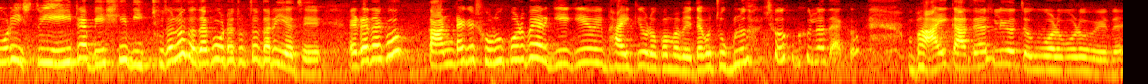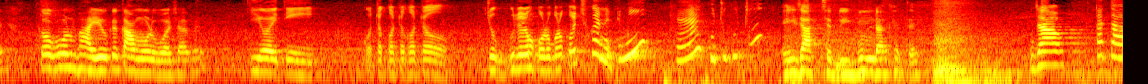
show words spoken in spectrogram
করিস? তুই এইটা বেশি দিচ্ছ জানো তো? দেখো ওটা চুপচাপ দাঁড়িয়ে আছে। এটা দেখো কানটাকে শুরু করবে আর গিয়ে গিয়ে ওই ভাইকে ওরকম ভাবে। দেখো চোখগুলো চোখগুলো দেখো ভাই কাছে আসলেই আসলেও চোখ বড় বড় হয়ে যায়। তখন ভাই ওকে কামড় বসাবে। কি হয়েছে? কচো কচো কচো। চোখগুলো এরকম বড় বড় করছ কেন তুমি? হ্যাঁ কুচু কুচু। এই যাচ্ছে দুই গুন্ডা খেতে। যাও। টাটা।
